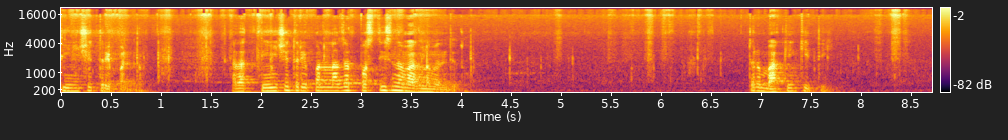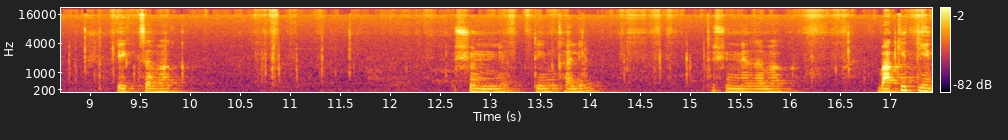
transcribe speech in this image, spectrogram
तीनशे त्रेपन्न. आता तीनशे त्रेपन्नला जर पस्तीसनं भागलं म्हणते तो तर बाकी किती? एकचा भाग शून्य तीन खाली तर शून्याचा भाग. बाकी तीन.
